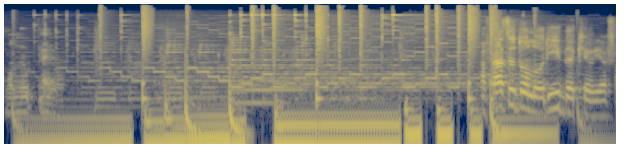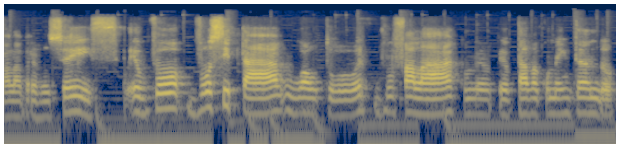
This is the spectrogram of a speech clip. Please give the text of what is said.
na minha opinião. Frase dolorida que eu ia falar para vocês, eu vou, vou citar o autor, vou falar, como eu estava comentando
